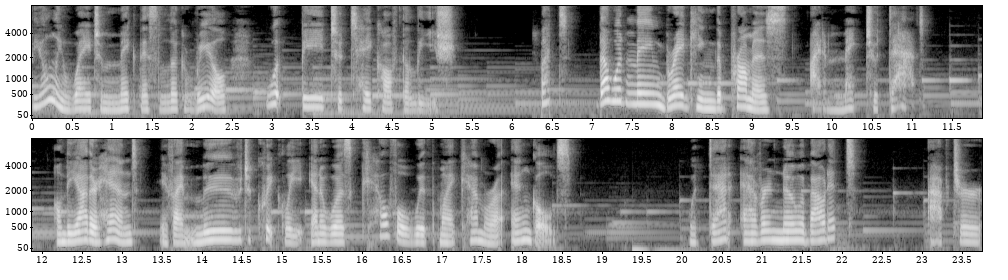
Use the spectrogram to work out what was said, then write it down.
The only way to make this look real would be to take off the leash. But That would mean breaking the promise I'd made to Dad. On the other hand, if I moved quickly and was careful with my camera angles, would Dad ever know about it? After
